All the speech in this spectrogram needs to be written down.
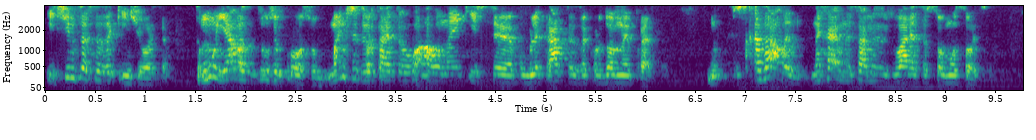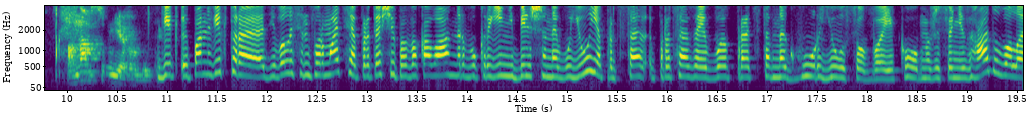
І чим це все закінчилося? Тому я вас дуже прошу, менше звертайте увагу на якісь е, публікації закордонної преси. Ну, сказали, нехай вони самі зваряться в своєму соці, а нам своє робити. Вік, пане Вікторе, з'явилася інформація про те, що ПВК Вагнер в Україні більше не воює. Про це про це заявив представник ГУР Юсов, якого ми вже сьогодні згадували.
